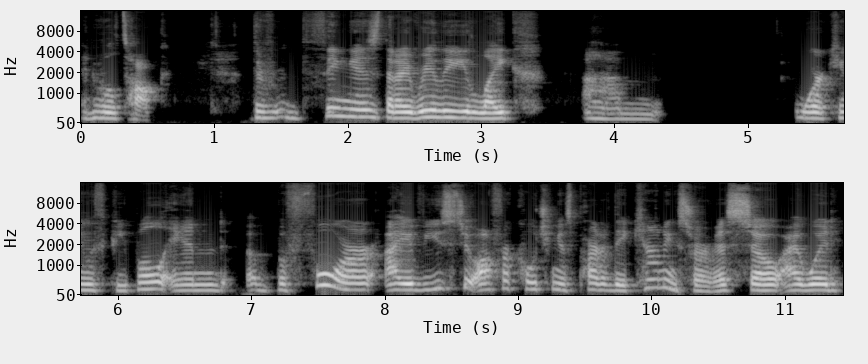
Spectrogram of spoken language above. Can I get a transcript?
and we'll talk. The thing is that I really like um, working with people. And uh, before, I used to offer coaching as part of the accounting service. So I would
